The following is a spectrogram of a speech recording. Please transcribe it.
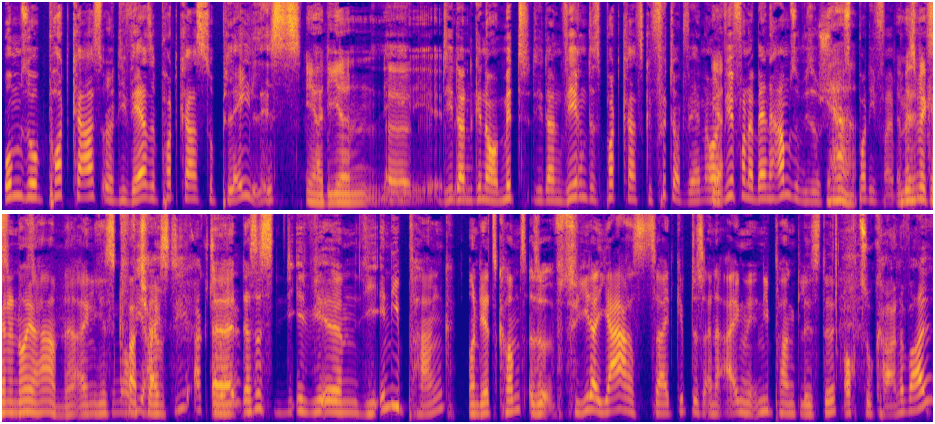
um so Podcasts oder diverse Podcasts so Playlists, Ja, die dann. äh, die dann genau mit, die dann während des Podcasts gefüttert werden. Aber Ja. wir von der Band haben sowieso schon ja, eine spotify da müssen wir keine neue haben, ne? Eigentlich ist Genau, Quatsch. wie heißt die aktuell? Äh, das ist die, wie, ähm, die Indie-Punk und jetzt kommt's, also zu jeder Jahreszeit gibt es eine eigene Indie-Punk-Liste. Auch zu Karneval?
